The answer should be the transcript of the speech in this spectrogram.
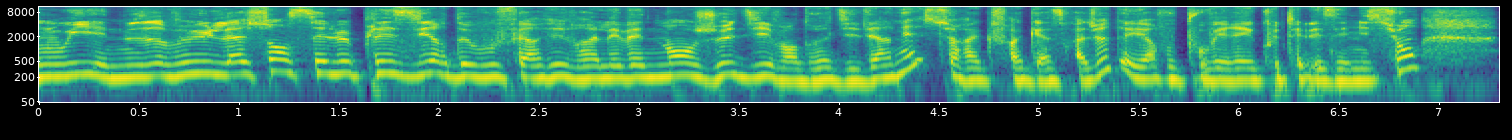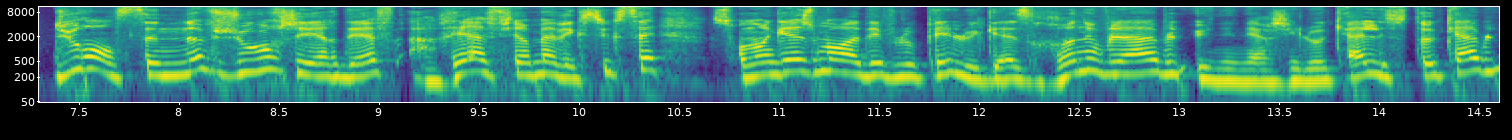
Oui, et nous avons eu la chance et le plaisir de vous faire vivre l'événement jeudi et vendredi dernier sur Agfagas Radio. D'ailleurs, vous pouvez réécouter les émissions. Durant ces neuf jours, GRDF a réaffirmé avec succès son engagement à développer le gaz renouvelable, une énergie locale, stockable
